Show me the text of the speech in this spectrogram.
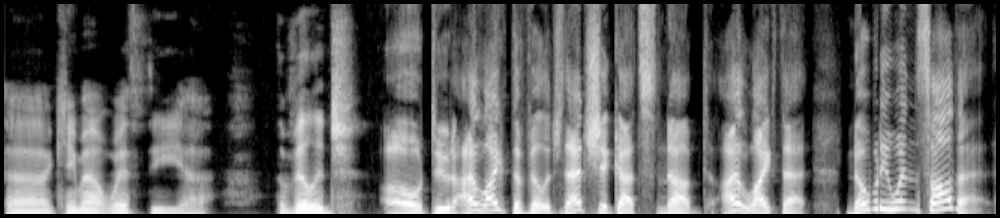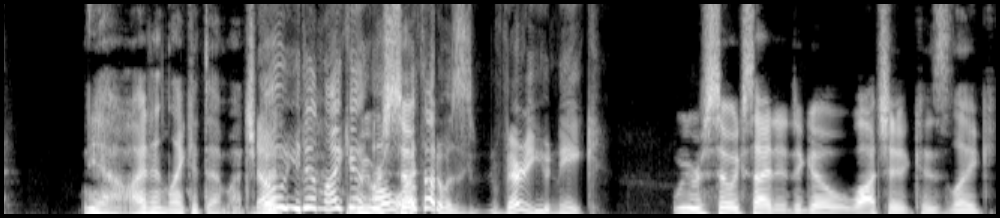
uh, came out with the uh, the Village. Oh, dude, I liked the village. That shit got snubbed. I liked that. Nobody went and saw that. Yeah, I didn't like it that much. No, you didn't like it. we oh, so- I thought it was very unique. we were so excited to go watch it because like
